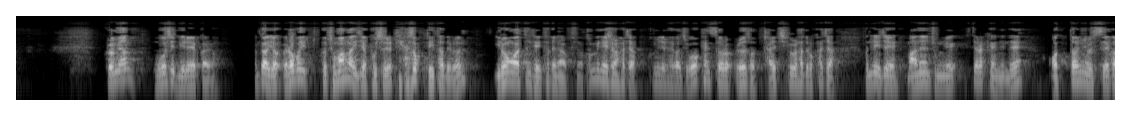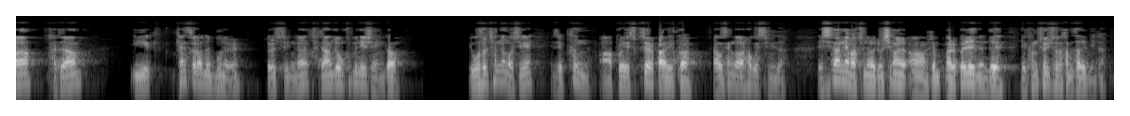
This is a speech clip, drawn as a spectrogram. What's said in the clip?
그러면 무엇이 미래일까요? 그러니까 여, 러분이그 조만간 이제 보실 계속 데이터들은 이런 것 같은 데이터들이 나왔습니다. 컨비네이션을 하자. 컨비네이션 해가지고 캔서를 더 잘 치료를 하도록 하자. 근데 이제 많은 종류의 세라피가 있는데 어떤 열쇠가 가장 이 캔서라는 문을 열 수 있는 가장 좋은 컨비네이션인가? 이것을 찾는 것이 이제 큰 아, 앞으로의 숙제일까 아닐까라고 생각을 하고 있습니다. 예, 시간에 맞추느라 좀 시간을 어, 좀 말을 빨리 했는데 예, 강추해 주셔서 감사드립니다.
